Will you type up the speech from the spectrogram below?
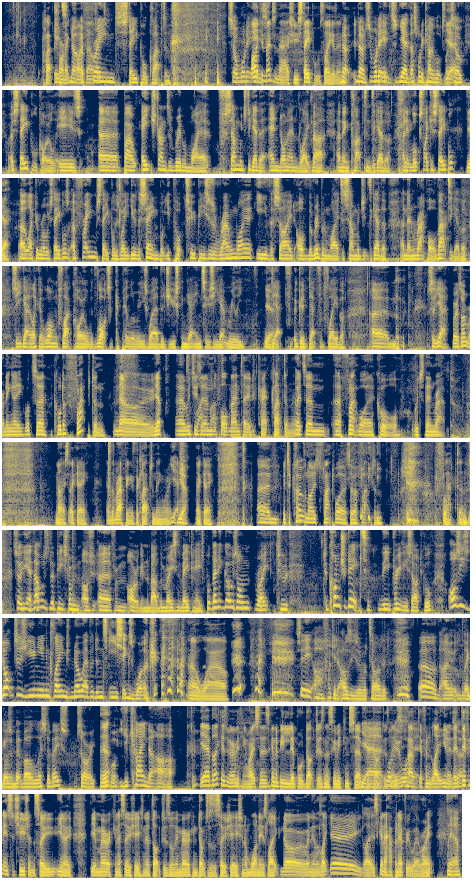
Claptronic it's no, a 5000. framed staple Clapton. so what it is? Oh, I can imagine that actually staples, like as in No, no. So what it is? Yeah, that's what it kind of looks like. Yeah. So a staple coil is uh, about eight strands of ribbon wire sandwiched together, end on end like that, and then Clapton together, and it looks like a staple. yeah, uh, like a row of staples. A frame staple is where you do the same, but you put two pieces of round wire either side of the ribbon wire to sandwich it together, and then wrap all that together. So you get like a long flat coil with lots of capillaries where the juice can get into, so you get really Yeah. depth, a good depth of flavour. Um, so yeah, Whereas I'm running a what's uh, called a Flapton. no, Yep. Uh, which is flat um, the portmanteaued Cla- Clapton there. it's um a flat wire core which is then wrapped. nice, okay. And the wrapping is the Claptoning, right? yes. Yeah. Okay, Um, It's a Claptonized flat wire, so a Flapton. Flapton. So yeah, that was the piece from uh, from Oregon about them raising the vaping age. But then it goes on right to to contradict the previous article. Aussie's Doctors Union claims no evidence e-cigs work. Oh wow. See, oh fucking Aussies are retarded. Oh, I, there goes a bit of our listener base. Sorry, Yeah. but you kinda are. Yeah, but that goes with everything, right? So there's going to be liberal doctors and there's going to be conservative Yeah, doctors. well, and they all have it. different, like you know, they're So- different institutions. So you know, the American Association of Doctors or the American Doctors Association, and one is like no, and the other's like yay. Like it's going to happen everywhere, right? Yeah.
